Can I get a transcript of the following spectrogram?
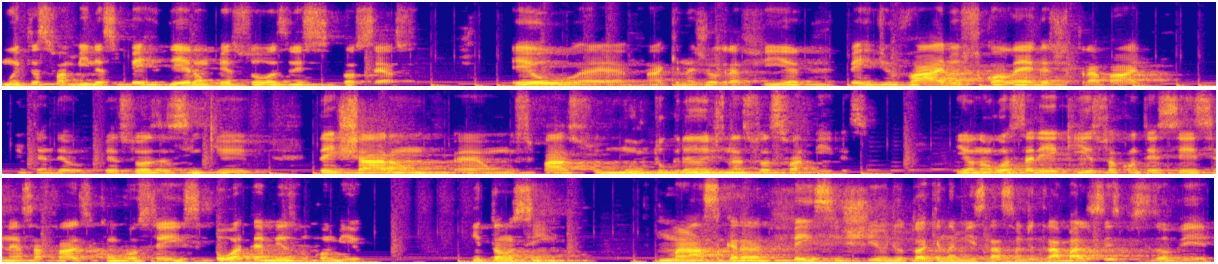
Muitas famílias perderam pessoas nesse processo. Eu, é, aqui na geografia, perdi vários colegas de trabalho, entendeu? Pessoas assim que deixaram é, um espaço muito grande nas suas famílias. E eu não gostaria que isso acontecesse nessa fase com vocês ou até mesmo comigo. Então, assim, máscara, face shield. Eu tô aqui na minha estação de trabalho, vocês precisam ver.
